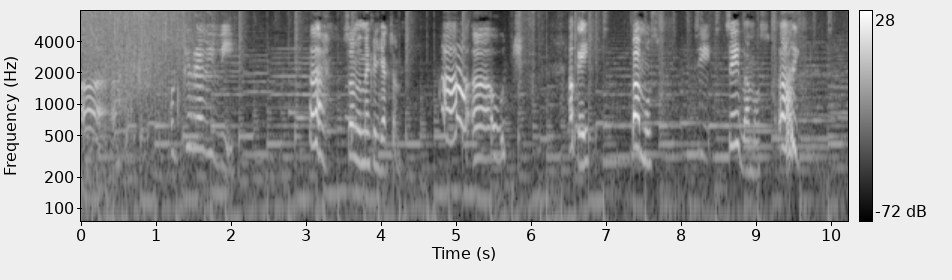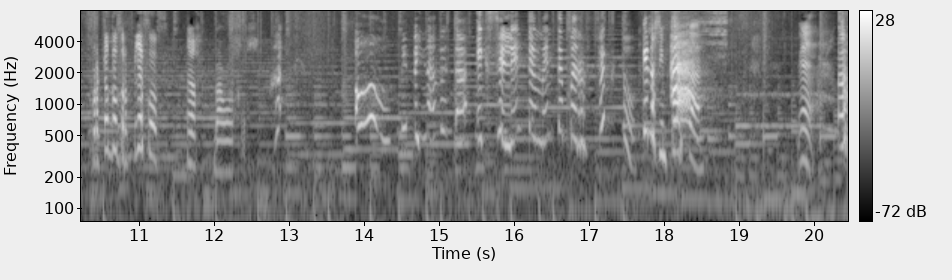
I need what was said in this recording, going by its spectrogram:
Ah, ¿Por qué reviví? Ah, zombie Michael Jackson. Ah, ouch. Ok, vamos. Sí. Sí, vamos. Ay, ¿Por qué te tropiezas? Ah, babosos. ¡Oh! Mi peinado está excelentemente perfecto. ¿qué nos importa? Ah, ah,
